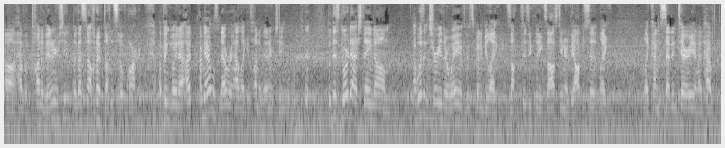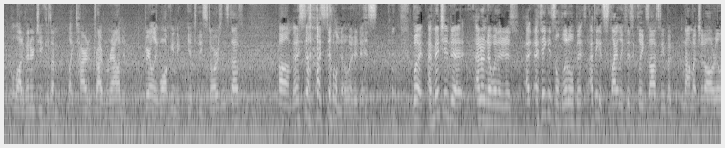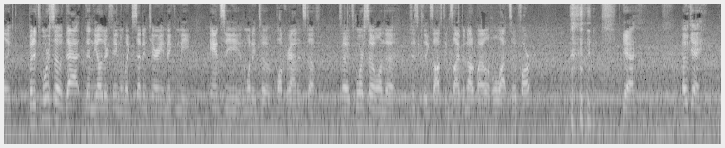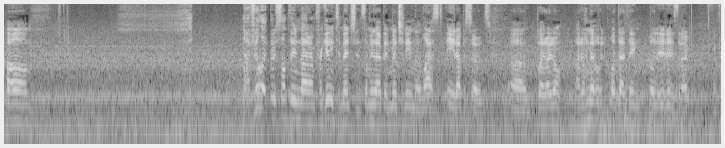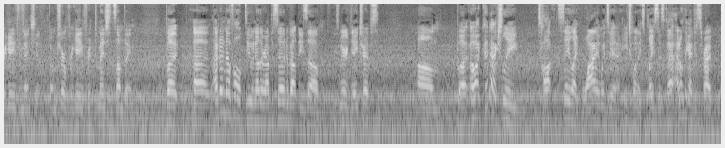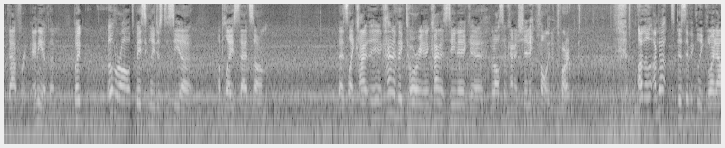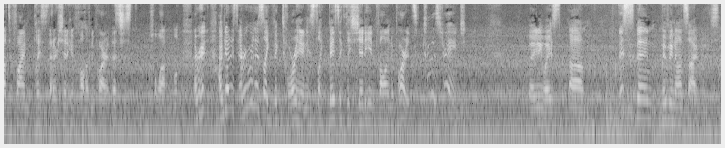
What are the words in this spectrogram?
uh, have a ton of energy, but that's not what I've done so far. I've been going out. I, I mean, I almost never have like a ton of energy, but this DoorDash thing, um, I wasn't sure either way if it was going to be like exo- physically exhausting or the opposite, like like kind of sedentary, and I'd have a lot of energy because I'm like tired of driving around and barely walking to get to these stores and stuff. Um, and I still I still don't know what it is, but I mentioned it. I don't know whether it is. I, I think it's a little bit. I think it's slightly physically exhausting, but not much at all, really. But it's more so that than the other thing of like sedentary and making me antsy and wanting to walk around and stuff. So it's more so on the physically exhausting side, but not by a whole lot so far. yeah. Okay. Um, I feel like there's something that I'm forgetting to mention, something that I've been mentioning in the last eight episodes, um, but I don't, I don't know what that thing, what it is that I've Forgetting to mention. But I'm sure I'm forgetting for, to mention something. But uh, I don't know if I'll do another episode about these um, these weird day trips. Um, but oh, I could actually talk say like why I went to each one of these places. Cause I, I don't think I described that for any of them. But overall, it's basically just to see a a place that's um that's like kind of, kind of Victorian, kind of scenic, uh, but also kind of shitty, falling apart. Although I'm not specifically going out to find places that are shitty and falling apart. That's just a lot. I've noticed everywhere that's like Victorian is like basically shitty and falling apart. It's kind of strange. But anyways, um, this has been moving on sideways.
